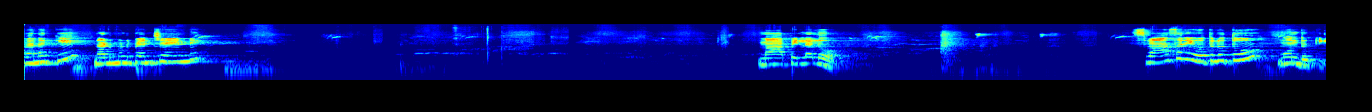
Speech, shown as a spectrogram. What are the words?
వెనక్కి నడుమును పెంచేయండి మా పిల్లలు శ్వాసని వదులుతూ ముందుకి.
